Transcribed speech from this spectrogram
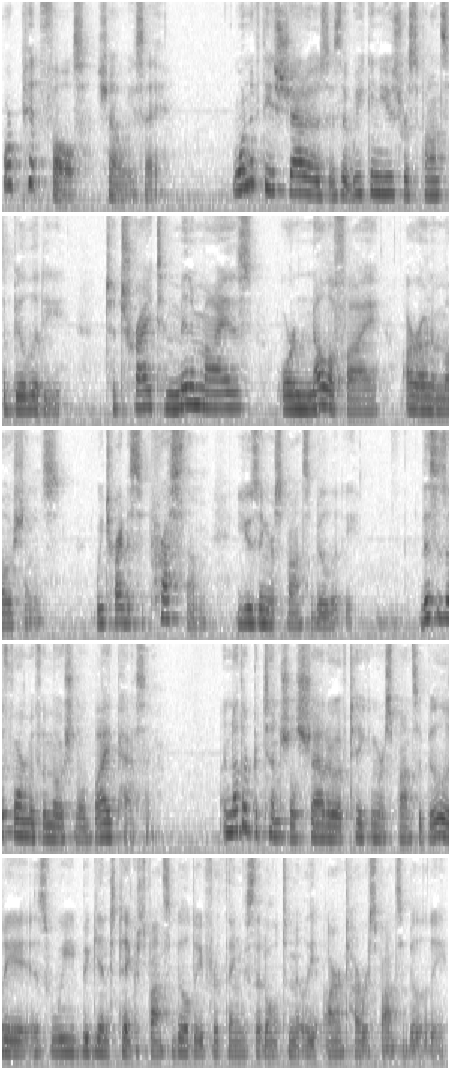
Or pitfalls, shall we say. One of these shadows is that we can use responsibility to try to minimize or nullify our own emotions. We try to suppress them using responsibility. This is a form of emotional bypassing. Another potential shadow of taking responsibility is we begin to take responsibility for things that ultimately aren't our responsibility.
